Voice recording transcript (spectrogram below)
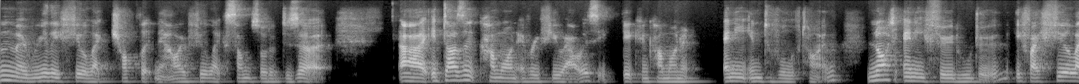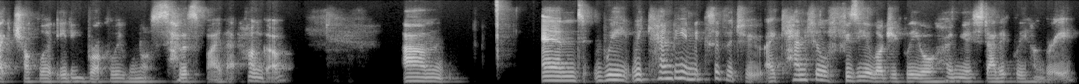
Mm, I really feel like chocolate now. I feel like some sort of dessert. Uh, it doesn't come on every few hours. It, it can come on at any interval of time. Not any food will do. If I feel like chocolate, eating broccoli will not satisfy that hunger. Um, and we, we can be a mix of the two. I can feel physiologically or homeostatically hungry,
